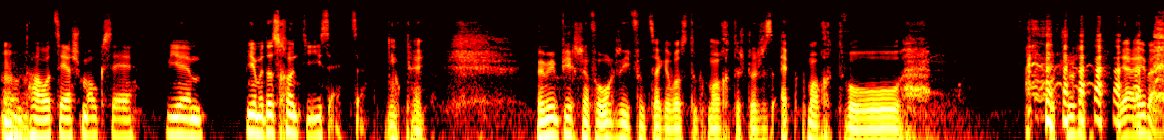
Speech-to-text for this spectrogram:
Mhm. Und habe auch das erste Mal gesehen, wie, wie man das könnte einsetzen Okay. Wir müssen vielleicht schnell vorgreifen und sagen, was du gemacht hast. Du hast eine App gemacht, wo... Ja, eben.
